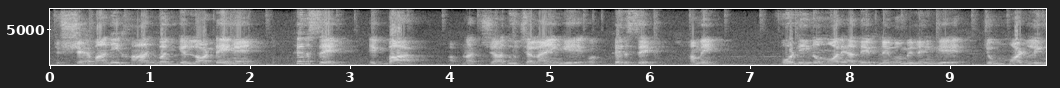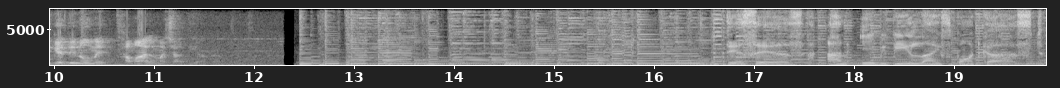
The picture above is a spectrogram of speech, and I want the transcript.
जो शहबानी खान बन के लौटे हैं तो फिर से एक बार अपना जादू चलाएँगे और फिर से हमें वो डीनो मौर्या देखने को मिलेंगे जो मॉडलिंग के दिनों में धमाल मचा दिया थे This is an ABP Life podcast.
